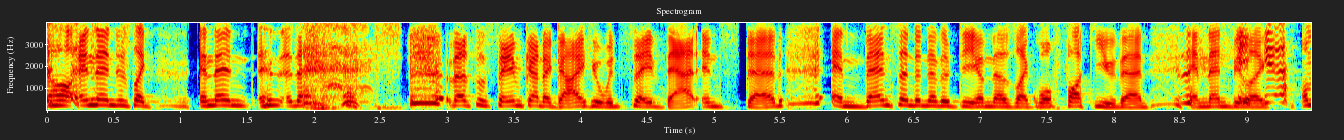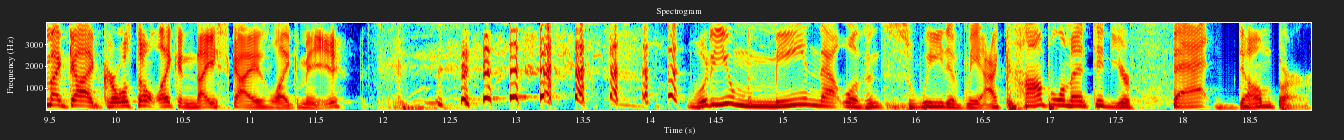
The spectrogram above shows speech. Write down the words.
Oh, and then just like, and then and that's, that's the same kind of guy who would say that instead, and then send another DM that was like, "Well, fuck you then," and then be like, Yeah. "Oh my god, girls don't like a nice guys like me." What do you mean that wasn't sweet of me? I complimented your fat dumper.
